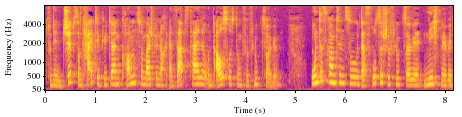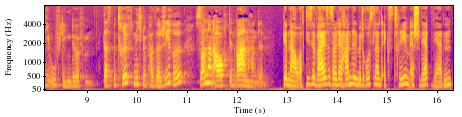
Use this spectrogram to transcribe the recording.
Zu den Chips und Hightech-Gütern kommen zum Beispiel noch Ersatzteile und Ausrüstung für Flugzeuge. Und es kommt hinzu, dass russische Flugzeuge nicht mehr über die EU fliegen dürfen. Das betrifft nicht nur Passagiere, sondern auch den Warenhandel. Genau, auf diese Weise soll der Handel mit Russland extrem erschwert werden.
